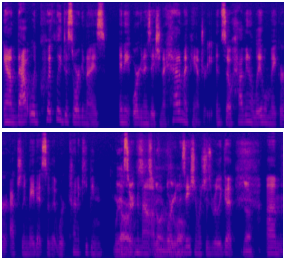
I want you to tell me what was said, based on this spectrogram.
and that would quickly disorganize any organization I had in my pantry. And so having a label maker actually made it so that we're kind of keeping We a are. certain amount it's of really well. organization, which is really good. Yeah. Um,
